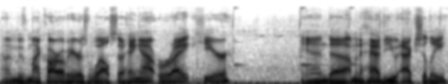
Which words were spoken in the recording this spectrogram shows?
I'm going to move my car over here as well. So hang out right here. And uh, I'm going to have you actually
